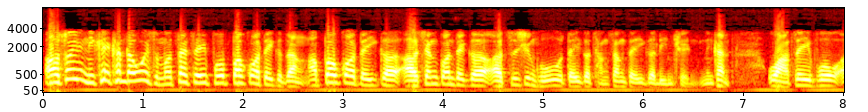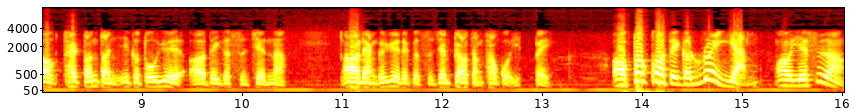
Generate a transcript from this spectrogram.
哦，所以你可以看到为什么在这一波，包括的一个这样？啊，包括的一个呃相关的一个呃资讯服务的一个厂商的一个领群，你看，哇，这一波哦，才短短一个多月呃的一个时间呢，啊，两个月的一个时间飙涨超过一倍，哦，包括这个瑞阳哦，也是啊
